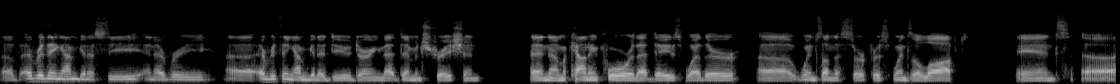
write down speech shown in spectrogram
of everything I'm going to see and every uh, everything I'm going to do during that demonstration. And I'm accounting for that day's weather, uh, winds on the surface, winds aloft, and uh,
